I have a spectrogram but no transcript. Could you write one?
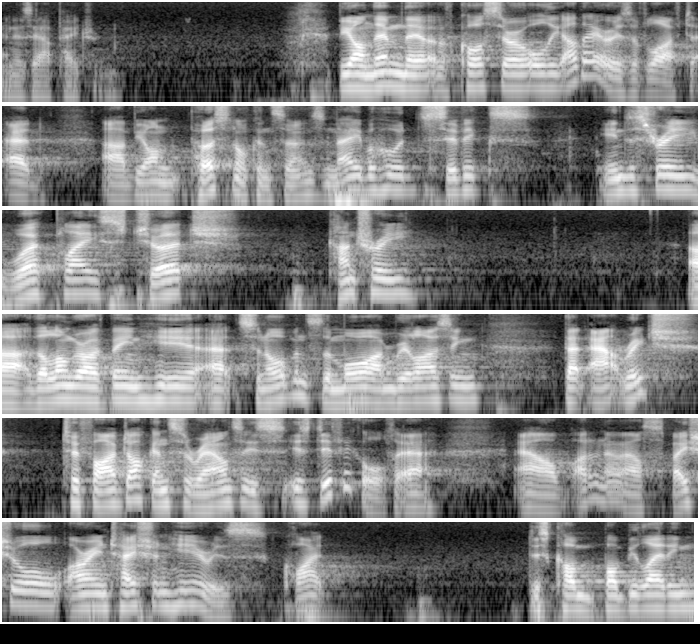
and is our patron? Beyond them, there, of course, there are all the other areas of life to add uh, beyond personal concerns neighbourhood, civics, industry, workplace, church, country. Uh, the longer I've been here at St Albans, the more I'm realising that outreach to Five Dock and surrounds is, is difficult. Our, our, I don't know, our spatial orientation here is quite discombobulating.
